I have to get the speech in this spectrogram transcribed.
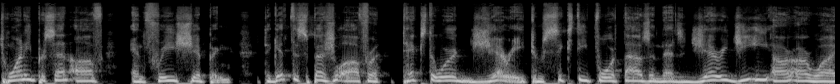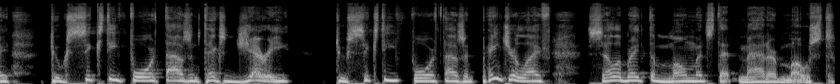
20% off and free shipping. To get the special offer, text the word Gerry to 64,000. That's Gerry, G E R R Y, to 64,000. Text Gerry to 64,000. Paint your life. Celebrate the moments that matter most.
